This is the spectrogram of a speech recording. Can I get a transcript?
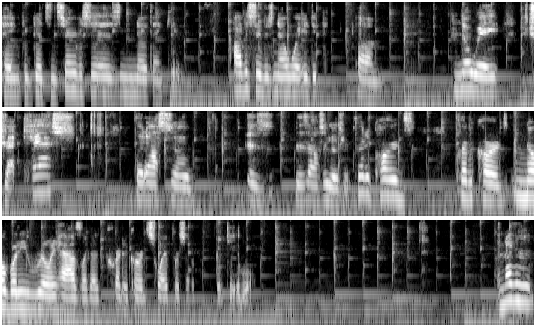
paying for goods and services. No, thank you." Obviously, there's no way to um, no way to track cash, but also as this also goes for credit cards. Credit cards, nobody really has like a credit card swiper set up at their table. Another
